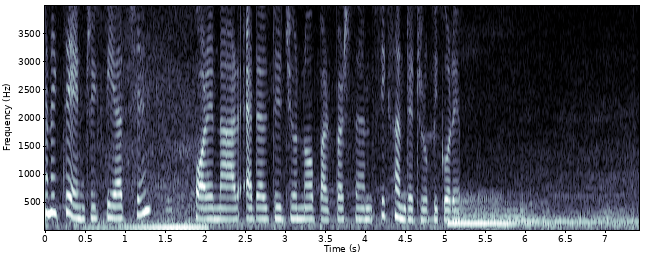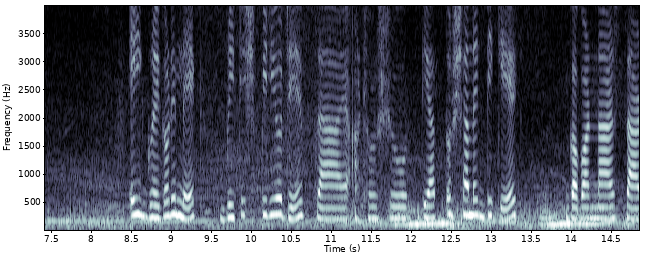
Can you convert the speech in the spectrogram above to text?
এখানে একটা এন্ট্রি ফি আছে। ফরেনার অ্যাডাল্টের জন্য per person six hundred rupee করে। এই গ্রেগরি লেক ব্রিটিশ পিরিয়ডে প্রায় আঠারোশো তিয়াত্তর সালের দিকে গভর্নর স্যার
